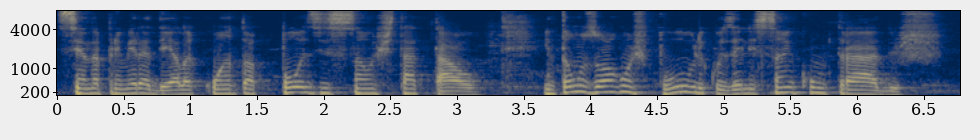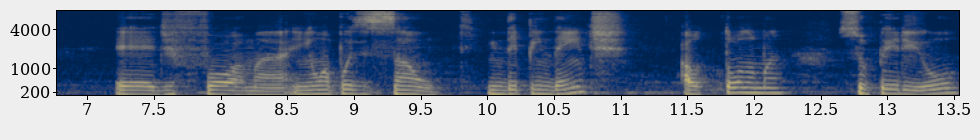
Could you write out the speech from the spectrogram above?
sendo a primeira dela quanto à posição estatal. Então, os órgãos públicos eles são encontrados é, de forma em uma posição independente, autônoma, superior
